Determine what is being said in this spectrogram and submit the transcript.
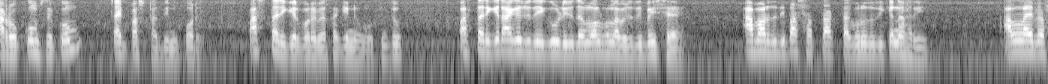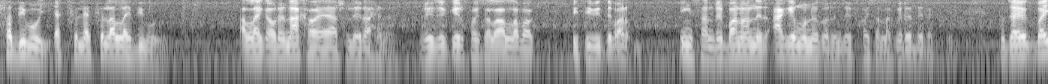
আরও কমসে কম চার পাঁচটা দিন পরে। পাঁচ তারিখের পরে বেচা কিনে হব। কিন্তু পাঁচ তারিখের আগে যদি এই গরুটি যদি আমি অল্প লাভে যদি বেছে আবার যদি পাঁচ, সাতটা, আটটা গরু যদি কেনা হারি আল্লাহ ব্যবসা দিবই এক ফেল এক ফেল আল্লাহ দিবই। আল্লাহ কাউরে না খাওয়ায় আসলে রাখে না। রেজেকের ফয়সালা আল্লাহ পাক পৃথিবীতে ইনসানরে বানানোর আগে মনে করেন যে ফয়সালা করে দিয়ে রাখছে। তো যাই হোক ভাই,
